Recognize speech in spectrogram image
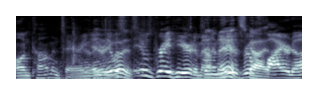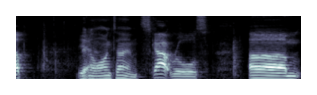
on commentary. Yeah, and it was, was. it was great hearing him Been out there. He was real Scott. fired up. Been a long time. Scott rules. Um,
